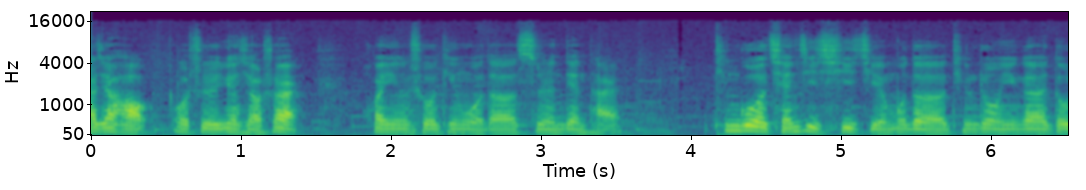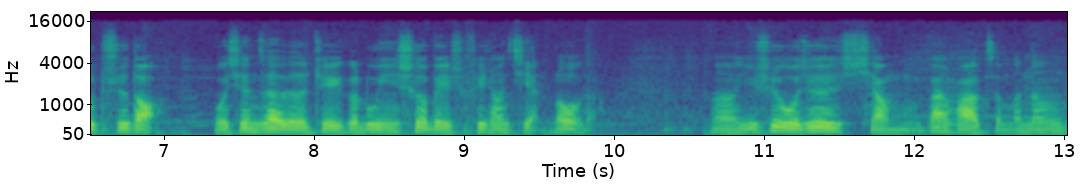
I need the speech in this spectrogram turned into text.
大家好，我是苑小帅，欢迎收听我的私人电台。听过前几期节目的听众应该都知道，我现在的这个录音设备是非常简陋的。呃，于是我就想办法怎么能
